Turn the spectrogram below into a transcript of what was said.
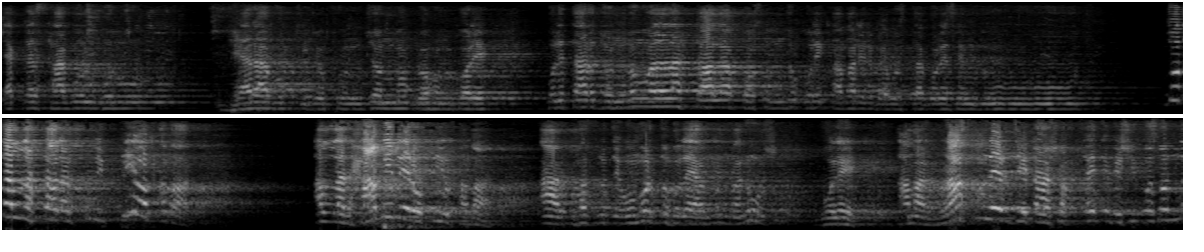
একটা ছাগল, গরু ভেড়া বকরি যখন জন্মগ্রহণ করে, বলে তার জন্য আল্লাহ তাআলা পছন্দ করে খাবারের ব্যবস্থা করেছেন দুধ। দুধ আল্লাহ তাআলার খুবই প্রিয় খাবার। আল্লাহর হাবিবেরও প্রিয় খাবার। আর হজরতে ওমর তো হলে এমন মানুষ, বলে, আমার রাসুলের যেটা সবচাইতে বেশি পছন্দ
